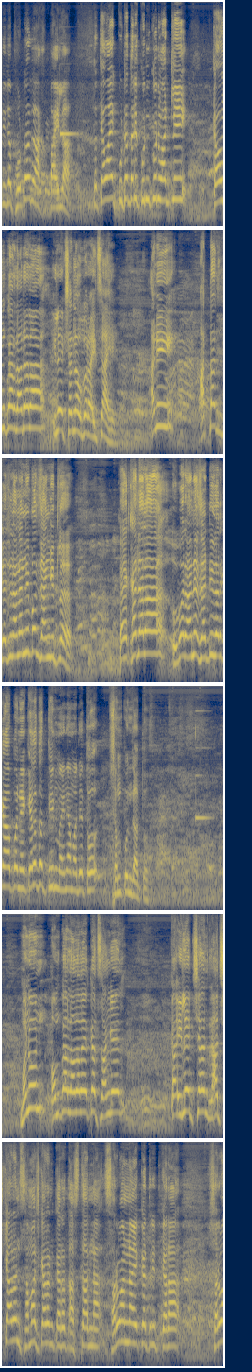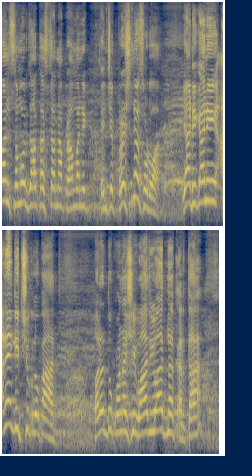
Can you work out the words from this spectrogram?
तिचा फोटो पाहिला. तर तेव्हा एक कुठंतरी कुणकुण वाटली का ओंकार दादाला इलेक्शनला उभं राहायचं आहे? आणि आत्ताच गजनानांनी पण सांगितलं का एखाद्याला उभं राहण्यासाठी जर का आपण हे केलं तर तीन महिन्यामध्ये तो संपून जातो. म्हणून ओंकार दादाला एकच सांगेल का इलेक्शन राजकारण समाजकारण करत असताना सर्वांना एकत्रित करा. सर्वांसमोर जात असताना प्रामाणिक त्यांचे प्रश्न सोडवा. या ठिकाणी अनेक इच्छुक लोक आहात. परंतु कोणाशी वादविवाद न करता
